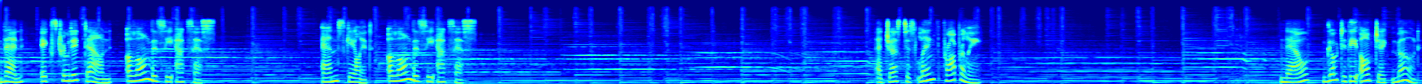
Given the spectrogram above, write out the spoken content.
Then, extrude it down along the z-axis. And scale it along the z-axis. Adjust its length properly. Now, go to the Object mode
